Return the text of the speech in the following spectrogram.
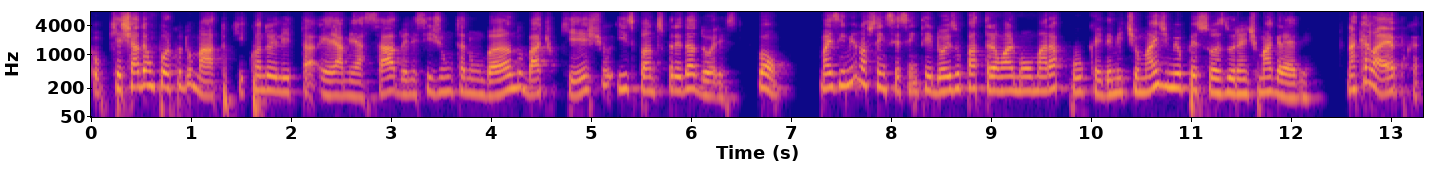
O queixada é um porco do mato, que quando ele tá, é ameaçado, ele se junta num bando, bate o queixo e espanta os predadores. Bom, mas em 1962, o patrão armou uma arapuca e demitiu mais de mil pessoas durante uma greve. Naquela época,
